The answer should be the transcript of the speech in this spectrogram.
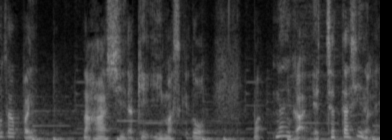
大雑把な話だけ言いますけど、まあ、何かやっちゃったらしいのね、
